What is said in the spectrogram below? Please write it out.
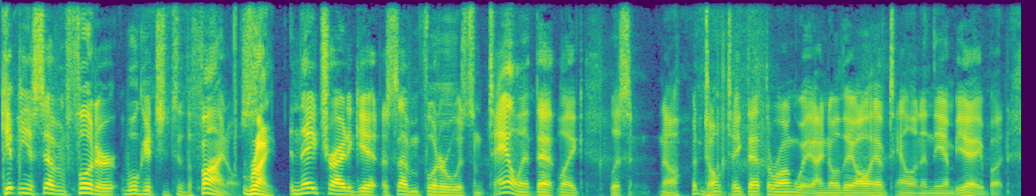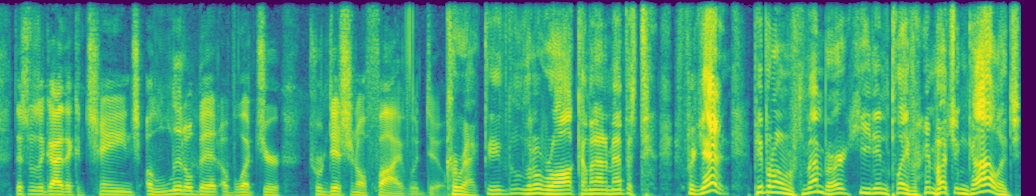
Get me a seven footer, we'll get you to the finals. Right. And they try to get a seven footer with some talent that, like, listen, no, don't take that the wrong way. I know they all have talent in the NBA, but this was a guy that could change a little bit of what your traditional five would do. Correct. A little raw coming out of Memphis. Forget it. People don't remember he didn't play very much in college.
